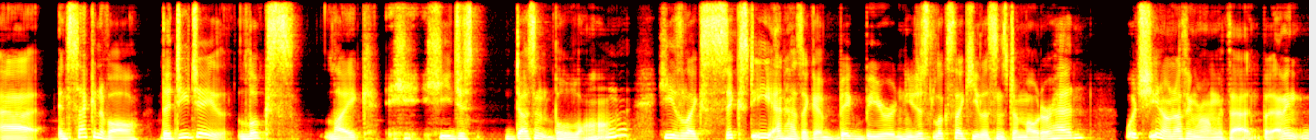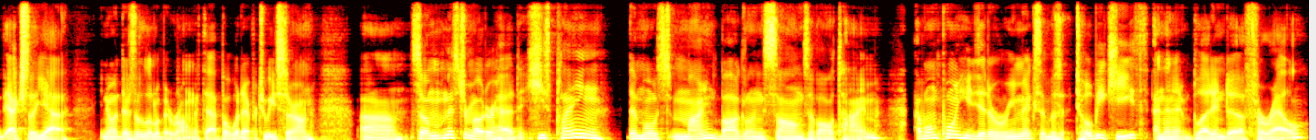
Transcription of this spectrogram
Uh, and second of all, the DJ looks like he, he just doesn't belong. He's like 60 and has like a big beard, and he just looks like he listens to Motorhead, which, you know, nothing wrong with that. But I mean, actually, yeah, you know, there's a little bit wrong with that, but whatever, to each their own. Um, so, Mr. Motorhead, he's playing the most mind-boggling songs of all time. At one point, he did a remix. It was Toby Keith, and then it bled into Pharrell.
